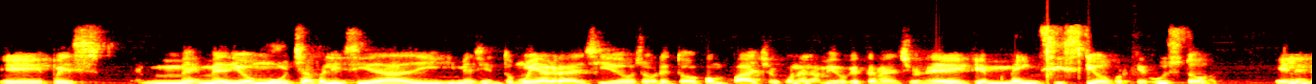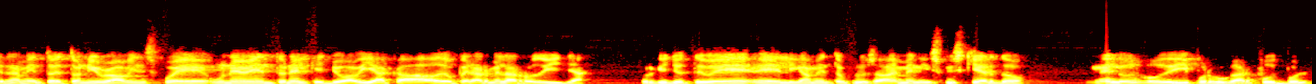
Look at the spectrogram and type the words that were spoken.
eh, pues me, dio mucha felicidad y, me siento muy agradecido, sobre todo con Pacho, con el amigo que te mencioné, que me insistió, porque justo el entrenamiento de Tony Robbins fue un evento en el que yo había acabado de operarme la rodilla porque yo tuve el ligamento cruzado de menisco izquierdo, me los jodí por jugar fútbol.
